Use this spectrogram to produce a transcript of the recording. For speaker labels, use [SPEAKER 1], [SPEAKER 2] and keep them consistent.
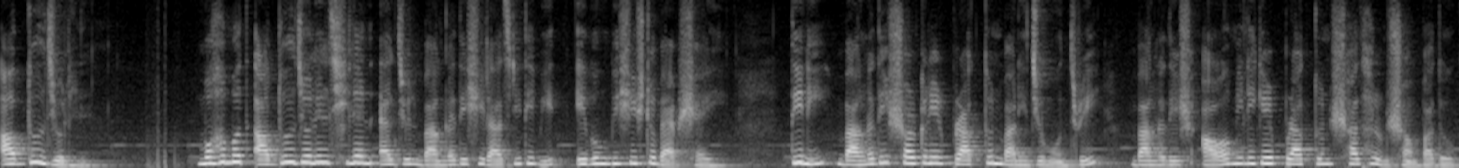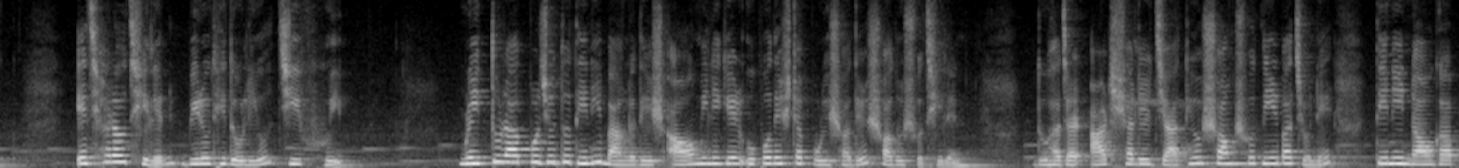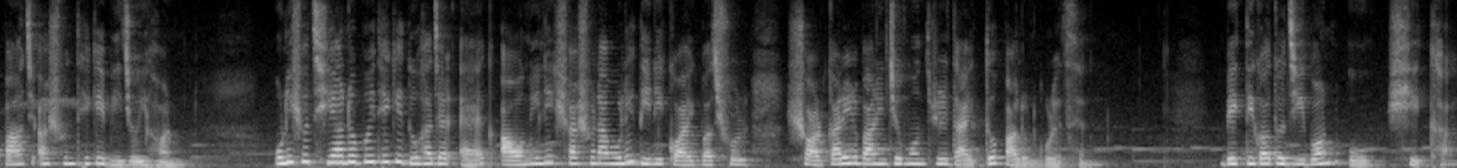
[SPEAKER 1] আব্দুল জলিল। মোহাম্মদ আব্দুল জলিল ছিলেন একজন বাংলাদেশি রাজনীতিবিদ এবং বিশিষ্ট ব্যবসায়ী। তিনি বাংলাদেশ সরকারের প্রাক্তন বাণিজ্য মন্ত্রী, বাংলাদেশ আওয়ামী লীগের প্রাক্তন সাধারণ সম্পাদক। এছাড়াও ছিলেন বিরোধী দলীয় চিফ হুইপ। মৃত্যুর আগ পর্যন্ত তিনি বাংলাদেশ আওয়ামী লীগের উপদেষ্টা পরিষদের সদস্য ছিলেন। দু হাজার আট সালের জাতীয় সংসদ নির্বাচনে তিনি নওগাঁ পাঁচ আসন থেকে বিজয়ী হন। উনিশশো ছিয়ানব্বই থেকে দু এক আওয়ামী লীগ শাসনামলে তিনি কয়েক বছর সরকারের বাণিজ্য মন্ত্রীর দায়িত্ব পালন করেছেন। ব্যক্তিগত জীবন ও শিক্ষা।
